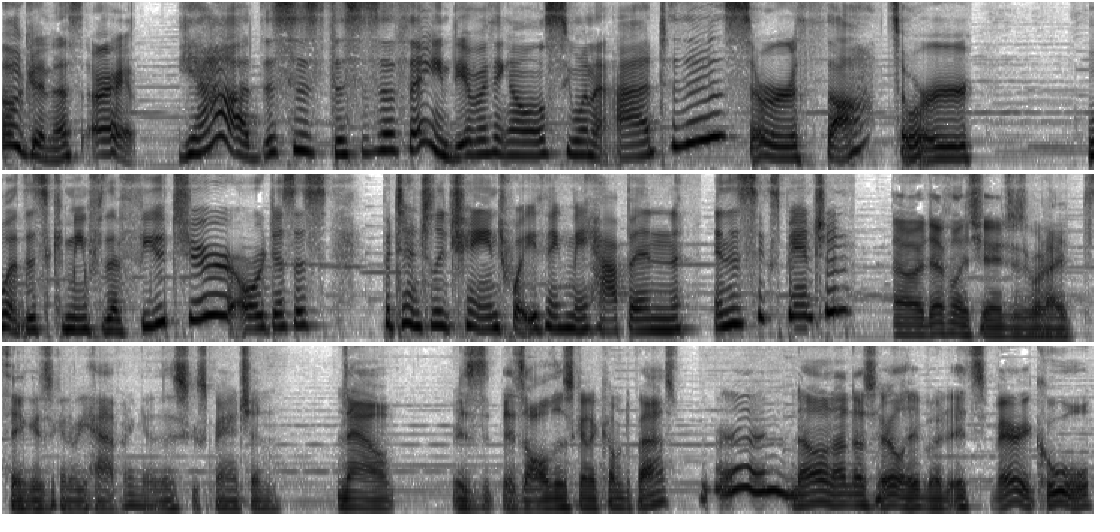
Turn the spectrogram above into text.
Oh goodness. All right. Yeah, this is this is a thing. Do you have anything else you want to add to this or thoughts or what this could mean for the future or does this potentially change what you think may happen in this expansion? Oh, it definitely changes what I think is going to be happening in this expansion. Now, is is all this going to come to pass? Eh, no, not necessarily, but it's very cool.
